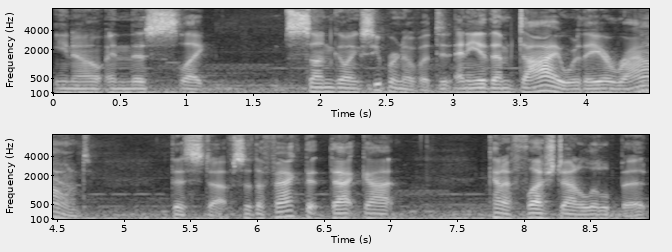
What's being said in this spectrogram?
you know, in this like sun going supernova? Did any of them die? Were they around this stuff? So the fact that that got kind of fleshed out a little bit,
